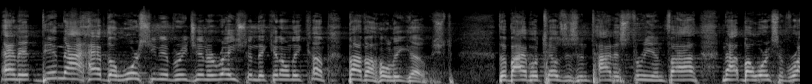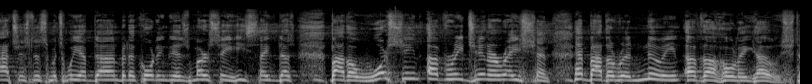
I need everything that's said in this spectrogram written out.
and it did not have the washing of regeneration that can only come by the Holy Ghost. The Bible tells us in Titus 3 and 5, not by works of righteousness which we have done, but according to his mercy, he saved us by the washing of regeneration and by the renewing of the Holy Ghost.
